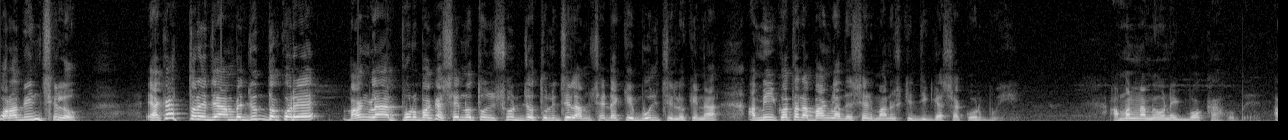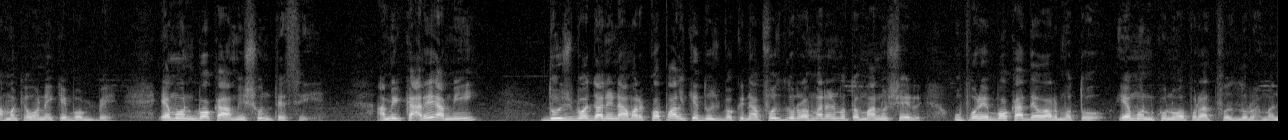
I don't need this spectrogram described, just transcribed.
পরাধীন ছিল, একাত্তরে যে আমরা যুদ্ধ করে বাংলার পূর্বাকাশে নতুন সূর্য তুলেছিলাম, সেটা কি ভুল ছিল কিনা? আমি এই কথাটা বাংলাদেশের মানুষকে জিজ্ঞাসা করবই। আমার নামে অনেক বকা হবে, আমাকে অনেকে বকবে। এমন বকা আমি শুনতেছি। আমি কারে? আমি দুষবো, জানি না, আমার কপালকে দুষবো কিনা। ফজলুর রহমানের মতো মানুষের উপরে বকা দেওয়ার মতো এমন কোনো অপরাধ ফজলুর রহমান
